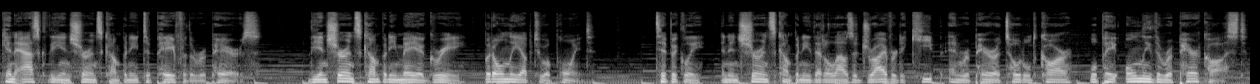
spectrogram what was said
can ask the insurance company to pay for the repairs. The insurance company may agree, but only up to a point. Typically, an insurance company that allows a driver to keep and repair a totaled car will pay only the repair cost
